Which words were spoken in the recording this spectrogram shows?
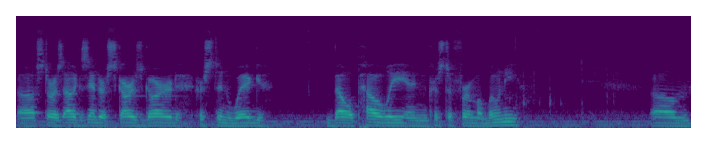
Uh, stars Alexander Skarsgård, Kristen Wiig, Bel Powley, and Christopher Meloni. Um,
